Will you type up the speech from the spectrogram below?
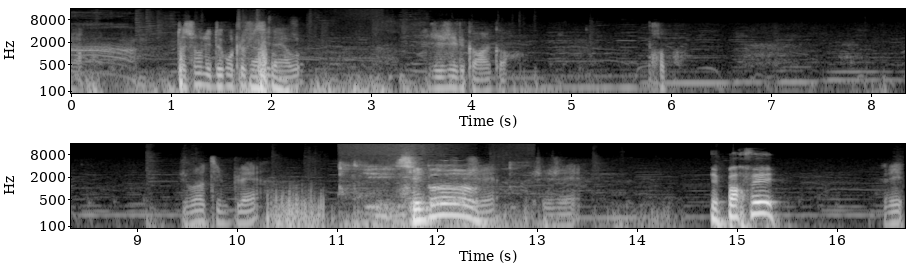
Merde. Attention les deux contre l'officier derrière vous. GG le corps à corps. Propre. Je vois un team play. C'est beau GG. GG. C'est parfait Allez,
